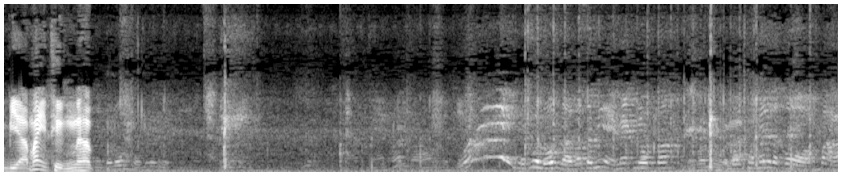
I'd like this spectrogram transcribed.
เบียร์ไม่ถึงนะครับเก้าเปล่า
